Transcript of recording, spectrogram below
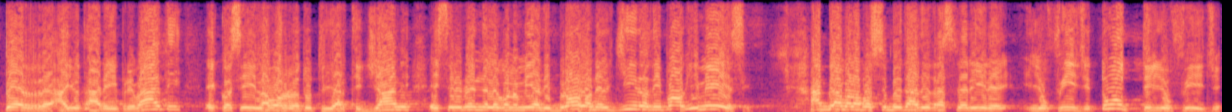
per aiutare i privati e così lavorano tutti gli artigiani e si riprende l'economia di Brolo nel giro di pochi mesi. Abbiamo la possibilità di trasferire gli uffici, tutti gli uffici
